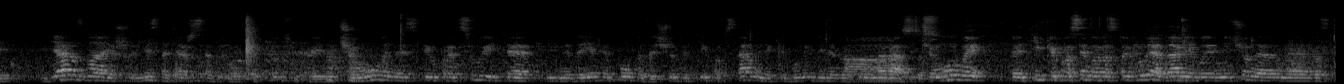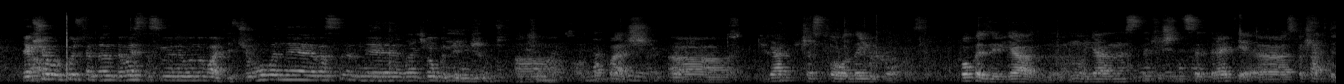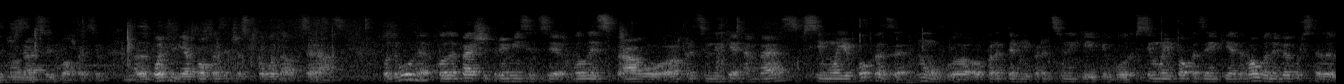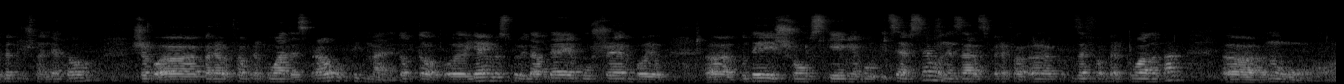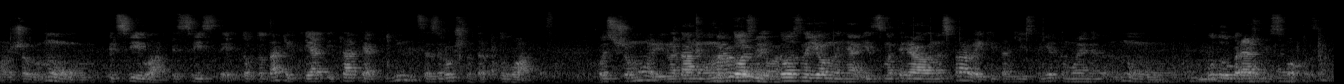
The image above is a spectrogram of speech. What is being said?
я знаю, що є стаття 62 Конституції України, чому ви не співпрацюєте і не даєте покази щодо тих обставин, які були біля Верховної Ради? Чому ви е, тільки про себе розповіли, а далі ви нічого не, не роз... Якщо ви хочете до- довести свою невинуватість, чому ви не, роз... не робите нічого? По-перше, я частково даю покази. Показів я, ну, я на статті 63 е, спочатку відмовлявся від показів, але потім я покази частково дав. Це раз. По-друге, коли перші три місяці вели справу е, працівники МВС, всі мої покази, ну е, оперативні працівники, які були, всі мої покази, які я давав, вони використали виключно для того, щоб е, перефабрикувати справу під мене. Тобто я їм розповідав, де я був шербою, куди я йшов, з ким я був, і це все вони зараз зафабрикували так, ну що ну під свій лад, під свій стиль. Тобто так як я і так як їм це зручно трактувати. Ось чому і на даний момент до, до ознайомлення із матеріалами справи, які там дійсно є, тому я не ну буду обережний з показом.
